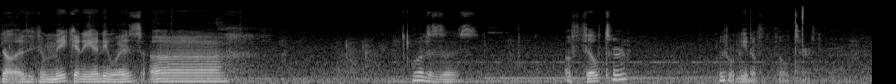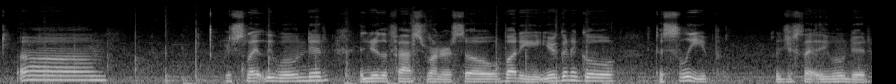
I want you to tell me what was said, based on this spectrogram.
Not like we can make any anyways. Uh, what is this? A filter? We don't need a filter. Um, you're slightly wounded, and you're the fast runner. So, buddy, you're gonna go to sleep, you're slightly wounded.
